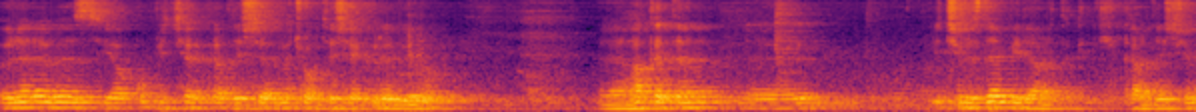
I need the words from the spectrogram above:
Öner Ebez, Yakup İçer kardeşlerime çok teşekkür ediyorum. Ee, hakikaten e, içimizden biri artık iki kardeşim.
